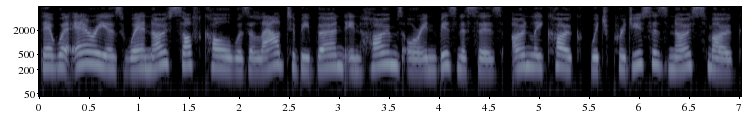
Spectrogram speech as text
There were areas where no soft coal was allowed to be burned in homes or in businesses, only coke, which produces no smoke.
